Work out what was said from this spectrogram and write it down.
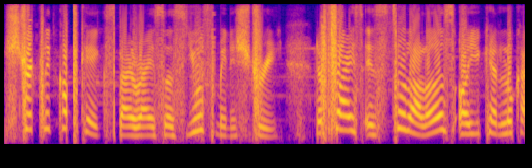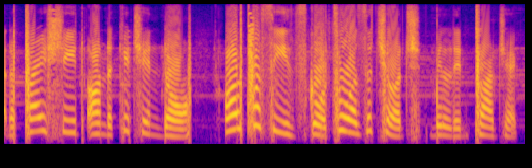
Strictly Cupcakes by Risers Youth Ministry. The price is $2 or you can look at the price sheet on the kitchen door. All proceeds go towards the church building project.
